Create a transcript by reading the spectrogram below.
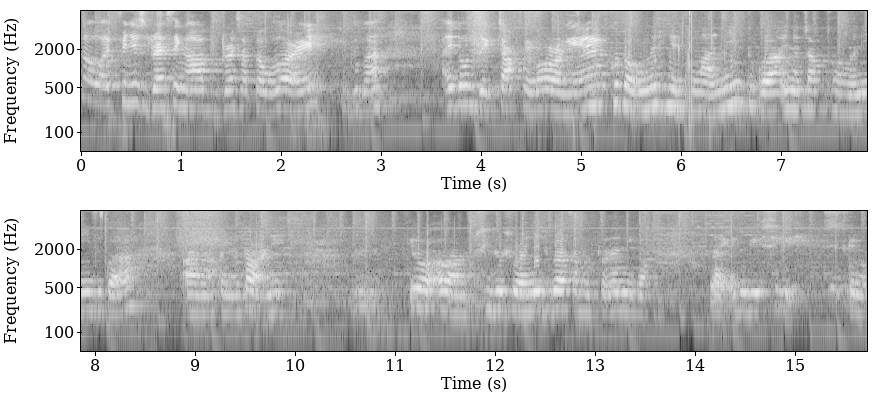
So I finished dressing up, dress up ꯇꯧꯕ ꯂꯣꯏꯔꯦ ꯑꯗꯨꯒ ꯑꯩꯗꯣ ꯍꯧꯖꯤꯛ ꯆꯥꯛ ꯊꯣꯡꯕ ꯍꯧꯔꯒꯦ ꯑꯩꯈꯣꯏ ꯄꯥꯕꯨꯡꯅ ꯌꯦꯟ ꯊꯣꯡꯉꯛꯑꯅꯤ ꯑꯗꯨꯒ ꯑꯩꯅ ꯆꯥꯛ ꯊꯣꯡꯉꯅꯤ ꯑꯗꯨꯒ ꯀꯩꯅꯣ ꯇꯧꯔꯅꯤ ꯁꯤꯡꯖꯨ ꯁꯨꯔꯅꯤ ꯑꯗꯨꯒ ꯆꯝꯐꯨꯠ ꯐꯨꯠꯂꯅꯤꯀꯣ ꯂꯥꯏꯛ ꯑꯗꯨꯒꯤ ꯁꯤꯒꯤ ꯀꯩꯅꯣ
